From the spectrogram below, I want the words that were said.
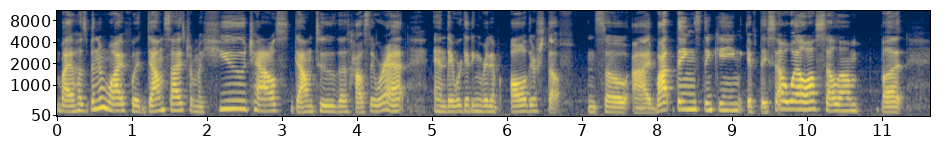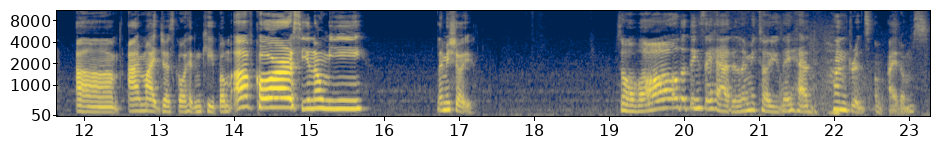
by a husband and wife who had downsized from a huge house down to the house they were at, and they were getting rid of all their stuff. And so I bought things thinking if they sell well, I'll sell them, but um, I might just go ahead and keep them. Of course, you know me. Let me show you. So of all the things they had, and let me tell you, they had hundreds of items.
